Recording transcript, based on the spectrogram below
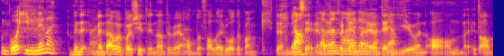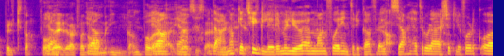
gå inn i, der. Men, men der må jeg bare skyte inn at jeg vil anbefale Rådebank, den Ja, serien ja, der. For er- den, er jo, den er- gir jo en annen, et annet blikk da, på det. Eller i hvert fall en annen inngang på det. Det, jeg Det er nok et hyggeligere miljø enn man får inntrykk av fra utsida. Jeg tror det er skikkelige folk. Og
